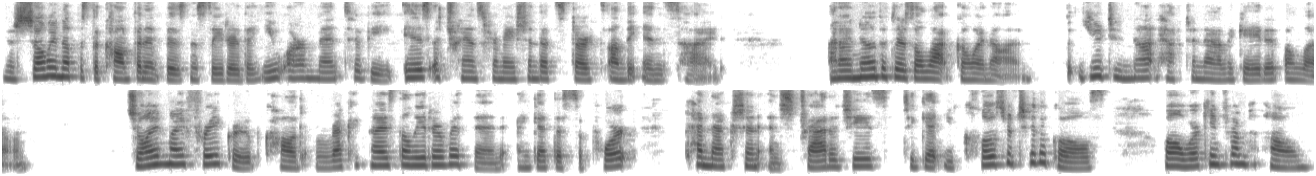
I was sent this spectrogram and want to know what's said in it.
You know, showing up as the confident business leader that you are meant to be is a transformation that starts on the inside. And I know that there's a lot going on, but you do not have to navigate it alone. Join my free group called Recognize the Leader Within and get the support, connection, and strategies to get you closer to the goals while working from home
